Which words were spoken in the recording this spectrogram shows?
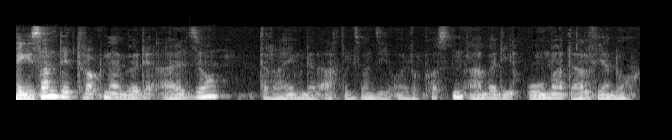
Der gesamte Trockner würde also 328 Euro kosten, aber die Oma darf ja noch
